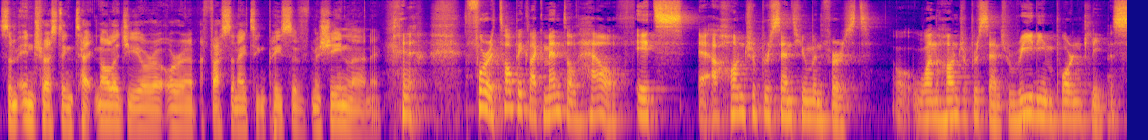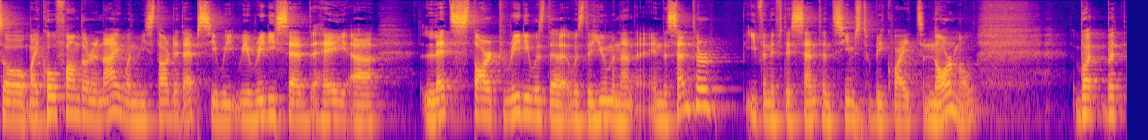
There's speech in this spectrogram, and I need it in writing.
some interesting technology or a, or a fascinating piece of machine learning? For a topic like mental health, it's hundred percent human first. 100% really importantly so my co-founder and i when we started Aepsy we, we really said hey uh, let's start really with the with the human in the center even if this sentence seems to be quite normal but but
